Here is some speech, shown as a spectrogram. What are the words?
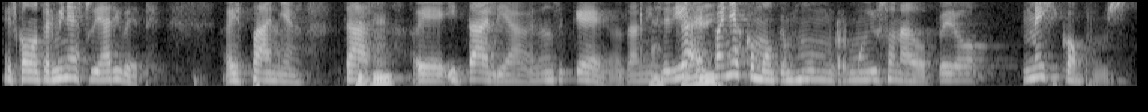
Es como termina de estudiar y vete. España, TAS, eh, Italia, no sé qué. O sea, ni se diga, España es como que es muy, sonado, pero México pues,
